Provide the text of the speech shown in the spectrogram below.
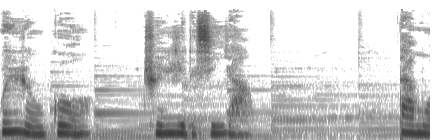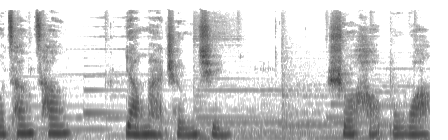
温柔过春日的夕阳。大漠苍苍，养马成群，说好不忘。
